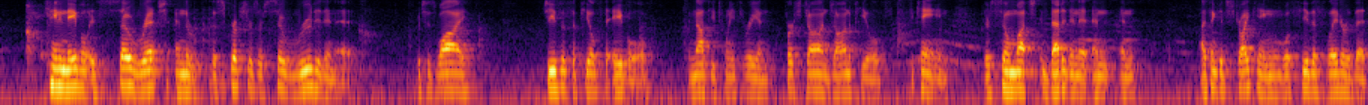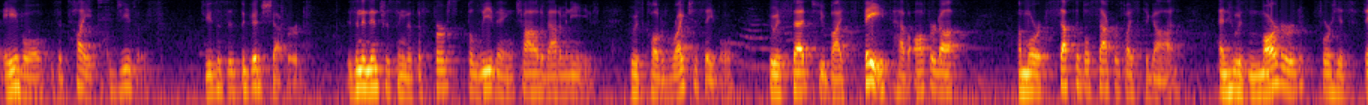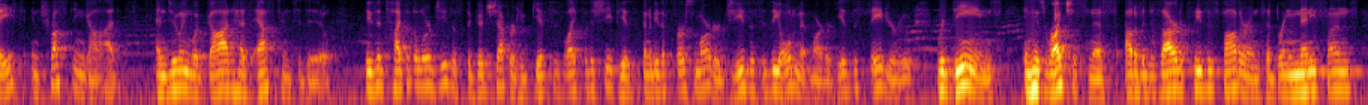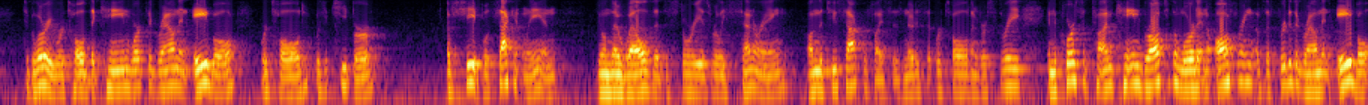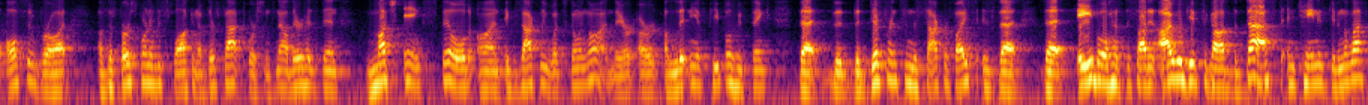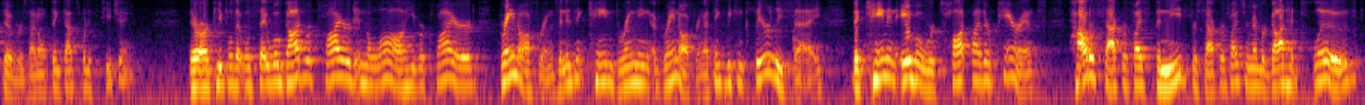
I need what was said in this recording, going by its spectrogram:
Cain and Abel is so rich and the, the scriptures are so rooted in it, which is why Jesus appeals to Abel in Matthew 23 and 1 John, John appeals to Cain. There's so much embedded in it, and, and I think it's striking, we'll see this later, that Abel is a type of Jesus. Jesus is the good shepherd. Isn't it interesting that the first believing child of Adam and Eve, who is called righteous Abel, who is said to, by faith, have offered up a more acceptable sacrifice to God, and who is martyred for his faith in trusting God and doing what God has asked him to do. He's a type of the Lord Jesus, the Good Shepherd who gives his life for the sheep. He is going to be the first martyr. Jesus is the ultimate martyr. He is the Savior who redeems in his righteousness out of a desire to please his Father and to bring many sons to glory. We're told that Cain worked the ground and Abel we're told, was a keeper of sheep. Well, secondly, and you'll know well that the story is really centering on the two sacrifices. Notice that we're told in verse 3 In the course of time, Cain brought to the Lord an offering of the fruit of the ground, and Abel also brought of the firstborn of his flock and of their fat portions. Now, there has been much ink spilled on exactly what's going on. There are a litany of people who think that the, the difference in the sacrifice is that that Abel has decided, I will give to God the best, and Cain is given the leftovers. I don't think that's what it's teaching. There are people that will say, well, God required in the law, he required grain offerings, and isn't Cain bringing a grain offering? I think we can clearly say that Cain and Abel were taught by their parents how to sacrifice, the need for sacrifice. Remember, God had clothed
